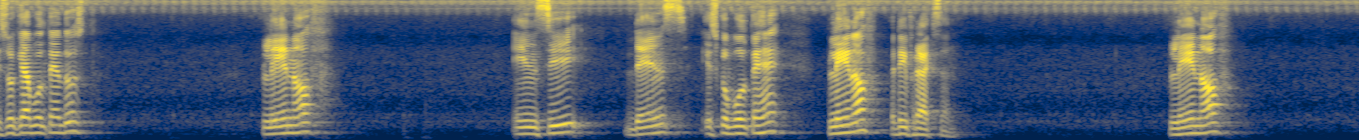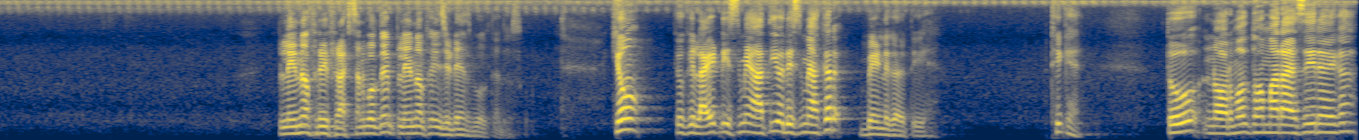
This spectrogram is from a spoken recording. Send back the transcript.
इसको क्या बोलते हैं दोस्त? प्लेन ऑफ़ इंसिडेंस इसको बोलते हैं। Plane of refraction plane of plane of refraction बोलते हैं प्लेन ऑफ़ इंसिडेंस बोलते हैं दोस्तों क्यों? क्योंकि लाइट इसमें आती है और इसमें आकर बेंड करती है। ठीक है? तो नॉर्मल तो हमारा ऐसे ही रहेगा।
